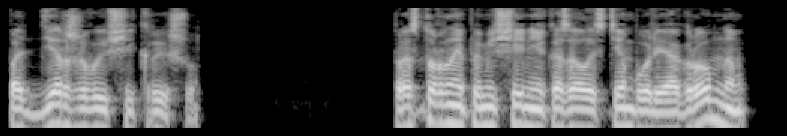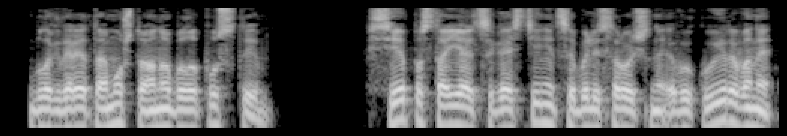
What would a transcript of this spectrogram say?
поддерживающей крышу. Просторное помещение казалось тем более огромным, благодаря тому, что оно было пустым. Все постояльцы гостиницы были срочно эвакуированы,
